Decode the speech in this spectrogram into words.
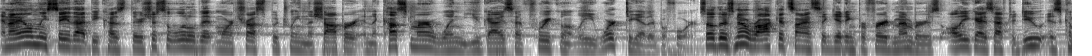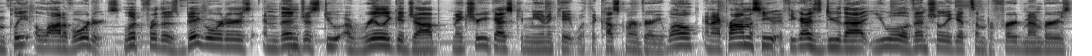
And I only say that because there's just a little bit more trust between the shopper and the customer when you guys have frequently worked together before. So there's no rocket science to getting preferred members. All you guys have to do is complete a lot of orders. Look for those big orders and then just do a really good job. Make sure you guys communicate with the customer very well. And I promise you, if you guys do that, you will eventually get some preferred members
